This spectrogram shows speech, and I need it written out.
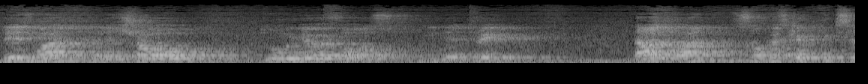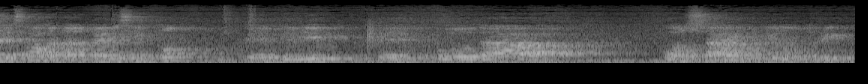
This one uh, show two UFOs in the tree. That one, some skeptics say, oh, that's very simple. Uh, Billy uh, pulled a bonsai, tree,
